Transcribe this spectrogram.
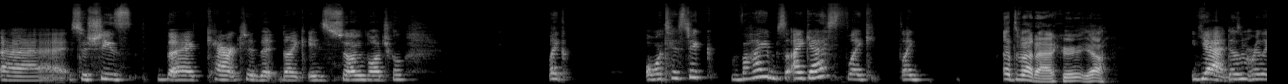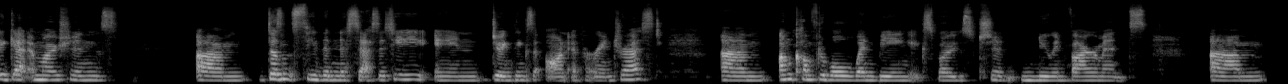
uh, so she's the character that like is so logical, like autistic vibes, I guess. Like like That's about accurate. Yeah. yeah, doesn't really get emotions, um, doesn't see the necessity in doing things that aren't of her interest, um, uncomfortable when being exposed to new environments, um,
